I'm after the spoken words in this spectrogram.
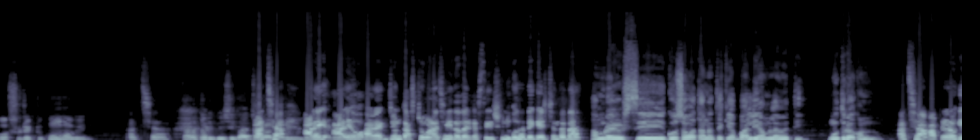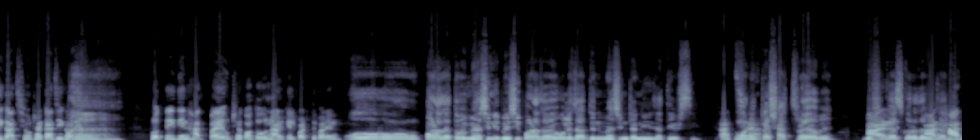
কষ্টটা একটু কম হবে। আচ্ছা। তাড়াতাড়ি বেশি গাছ আচ্ছা আরেক আরেও আরেকজন কাস্টমার আছে এই দাদার কাছ থেকে শুনি। কোথা থেকে এসেছেন দাদা? আমরা এসছি গোসাবা থানা থেকে বালি আমলামেতি মথুরাখণ্ড। আচ্ছা আপনারাও কি গাছে ওঠার কাজই করেন? হ্যাঁ হ্যাঁ। প্রত্যেকদিন হাত পায়ে উঠে কত নারকেল পারতে পারেন? ও পারা যায় তবে মেশিনই বেশি পারা যাবে বলে যার জন্য মেশিনটা নিয়ে যেতে এসছি। আচ্ছা। অনেকটা সাশ্রয় হবে বেশি আর কাজ করা যাবে আর হাত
